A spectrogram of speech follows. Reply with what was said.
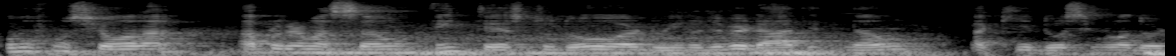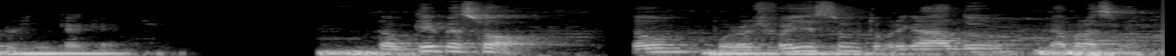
como funciona a programação em texto do Arduino de verdade, não aqui do simulador do Tinkercad. Então, ok, pessoal? Então, por hoje foi isso. Muito obrigado. Até a próxima.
